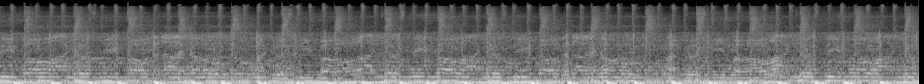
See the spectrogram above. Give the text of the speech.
people, I could people, I could people.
